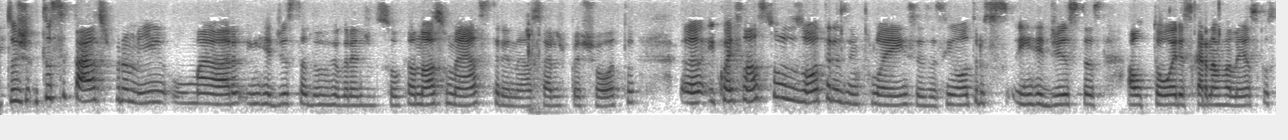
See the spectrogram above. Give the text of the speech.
tu, tu citaste para mim o maior enredista do Rio Grande do Sul, que é o nosso mestre, né, o Sérgio Peixoto. Uh, e quais são as suas outras influências, assim, outros enredistas, autores carnavalescos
